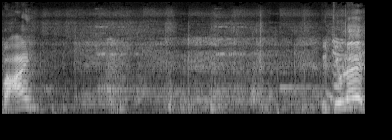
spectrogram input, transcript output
vãi Thì chiếu lên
